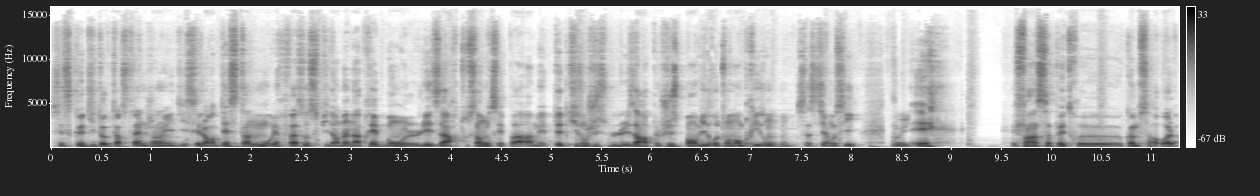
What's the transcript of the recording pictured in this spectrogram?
C'est ce que dit Doctor Strange, hein, il dit c'est leur destin de mourir face au Spider-Man. Après, bon, le lézard, tout ça, on sait pas, mais peut-être qu'ils ont juste. Le lézard a juste pas envie de retourner en prison, ça se tient aussi. Oui. Et. Enfin, ça peut être euh, comme ça, voilà.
